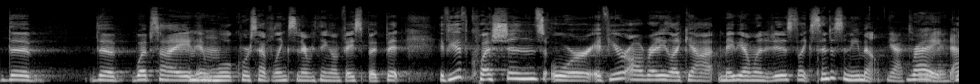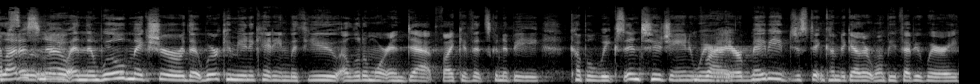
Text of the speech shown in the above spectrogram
the the website, and mm-hmm. we'll of course have links and everything on Facebook. But if you have questions, or if you're already like, yeah, maybe I want to do this, like, send us an email. Yeah, Right. totally. Let us know, and then we'll make sure that we're communicating with you a little more in depth. Like if it's going to be a couple weeks into January, Right. or maybe it just didn't come together, it won't be February.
